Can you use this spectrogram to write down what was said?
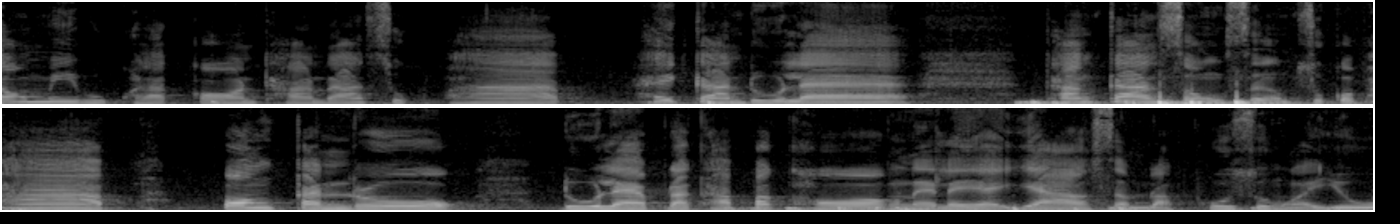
ต้องมีบุคลากรทางด้านสุขภาพ ให้การดูแล ทั้งการส่งเสริมสุขภาพ ป้องกันโรค ดูแลประคับประคองในระยะยาวสำหรับผู้สูงอายุ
